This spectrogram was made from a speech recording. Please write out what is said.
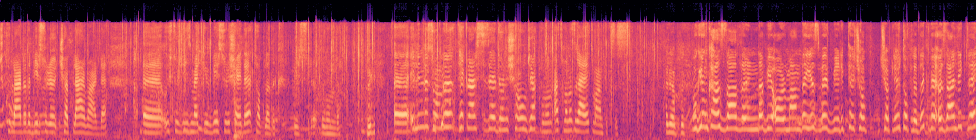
çukurlarda da bir sürü çöpler vardı. E, uyuşturucu hizmet gibi bir sürü şey de topladık. Bir sürü bulundu. E, elinde sonunda tekrar size dönüşü olacak bunun. Atmanız gayet mantıksız. Bugün Kaz Dağları'nda bir ormandayız ve birlikte çöp, çöpleri topladık ve özellikle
